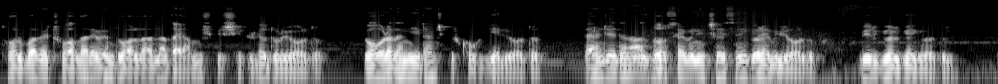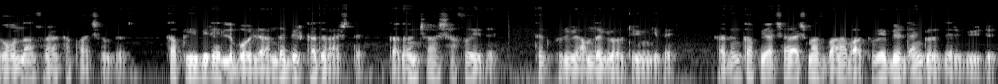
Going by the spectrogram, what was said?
Torba ve çuvallar evin duvarlarına dayanmış bir şekilde duruyordu. Ve oradan iğrenç bir koku geliyordu. Pencereden az da olsa evin içerisini görebiliyorduk. Bir gölge gördüm. Ve ondan sonra kapı açıldı. Kapıyı bir elli boylarında bir kadın açtı. Kadın çarşaflıydı. Tıpkı rüyamda gördüğüm gibi. Kadın kapıyı açar açmaz bana baktı ve birden gözleri büyüdü.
